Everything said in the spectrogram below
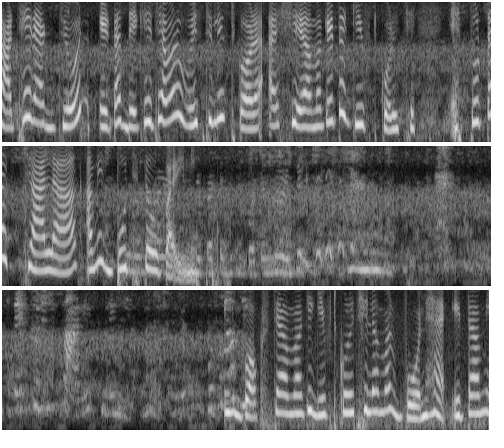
কাছের একজন, এটা দেখেছে আমার উইস্ট লিস্ট করা, আর সে আমাকে এটা গিফট করেছে। এতটা চালাক, আমি বুঝতেও পারিনি। এই বক্সটা আমাকে গিফট করেছিল আমার বোন। হ্যাঁ এটা আমি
